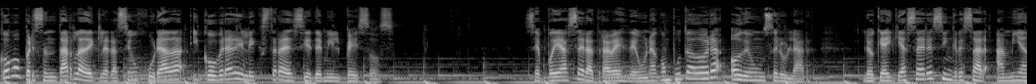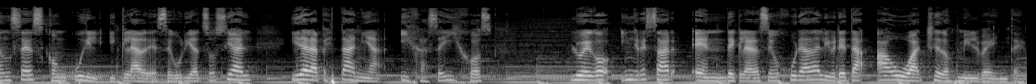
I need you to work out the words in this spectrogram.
¿Cómo presentar la declaración jurada y cobrar el extra de 7 mil pesos? Se puede hacer a través de una computadora o de un celular. Lo que hay que hacer es ingresar a Mi ANSES con quill y clave de seguridad social ir a la pestaña Hijas e Hijos, luego ingresar en Declaración Jurada Libreta AUH 2020.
